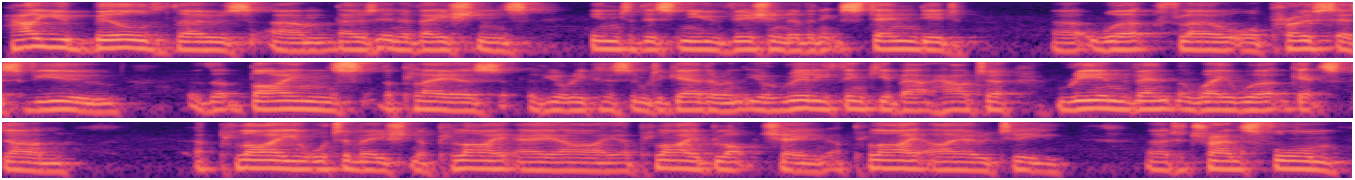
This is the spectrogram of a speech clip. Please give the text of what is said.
How you build those um, those innovations into this new vision of an extended uh, workflow or process view that binds the players of your ecosystem together and that you're really thinking about how to reinvent the way work gets done apply automation, apply AI, apply blockchain, apply IoT uh, to transform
